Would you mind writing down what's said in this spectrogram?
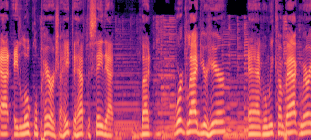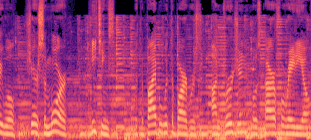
at a local parish. I hate to have to say that, but we're glad you're here. And when we come back, Mary will share some more teachings with the Bible with the Barbers on Virgin Most Powerful Radio.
